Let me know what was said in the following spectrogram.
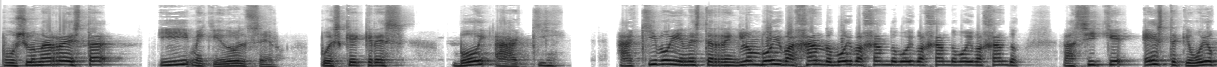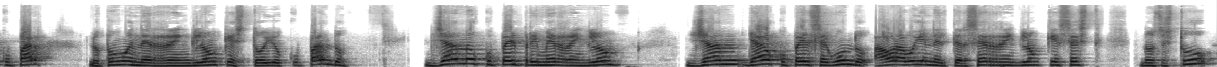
puse una resta y me quedó el 0. Pues ¿qué crees? Voy aquí. Aquí voy en este renglón, voy bajando, voy bajando, voy bajando, voy bajando. Así que este que voy a ocupar lo pongo en el renglón que estoy ocupando. Ya no ocupé el primer renglón, Ya, ya ocupé el segundo, ahora voy en el tercer renglón que es este. Entonces tú,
